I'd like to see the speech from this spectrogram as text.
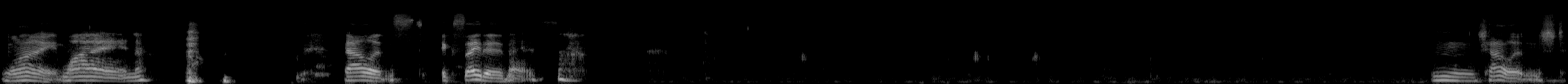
Wine, Wine. balanced, excited, Nice. mm, challenged.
